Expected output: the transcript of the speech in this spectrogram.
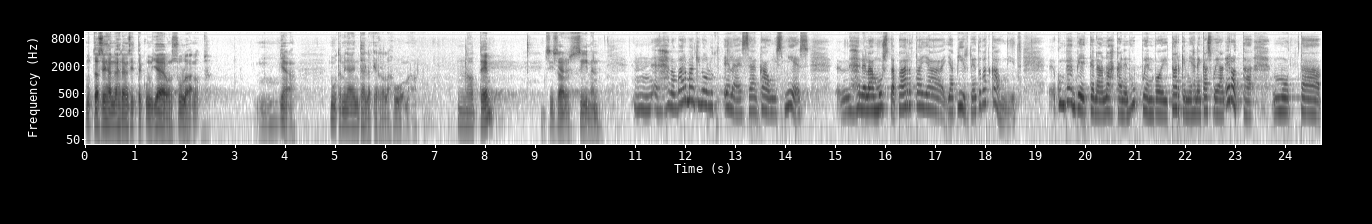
mutta sehän nähdään sitten kun jää on sulanut. Jää. Muuta minä en tällä kerralla huomaa. No te, sisar Siimen. Mm, hän on varmaankin ollut eläessään kaunis mies. Hänellä on musta parta ja, ja piirteet ovat kauniit. Kun päänpeitteenä on nahkainen huppu, en voi tarkemmin hänen kasvojaan erottaa, mutta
